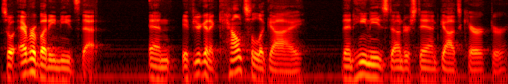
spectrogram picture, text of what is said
So everybody needs that. And if you're going to counsel a guy, then he needs to understand God's character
